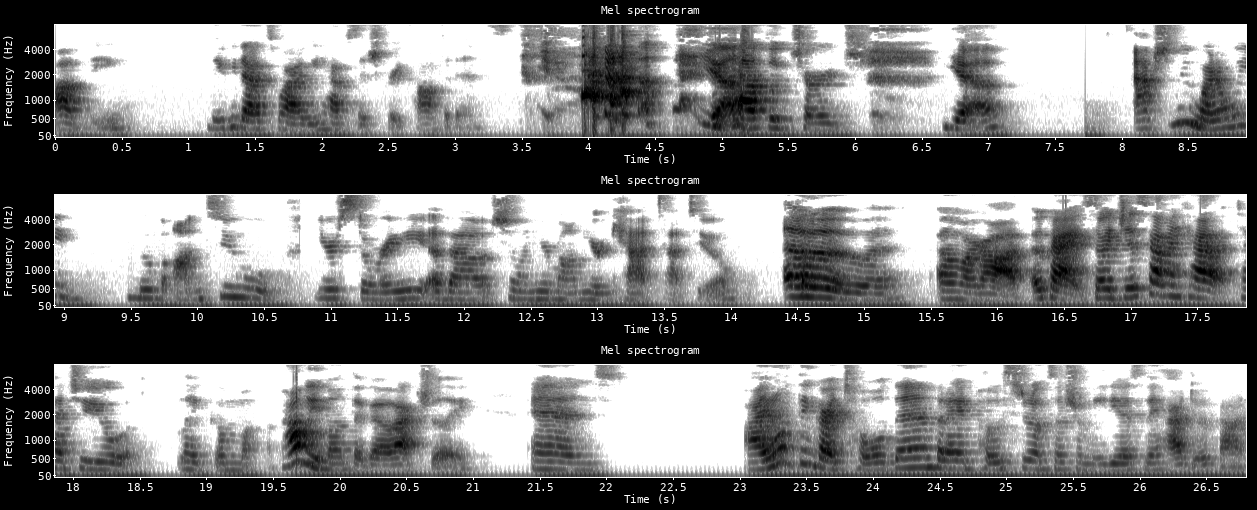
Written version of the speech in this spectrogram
obvi. Maybe that's why we have such great confidence. yeah, Catholic Church. yeah. Actually, why don't we move on to your story about showing your mom your cat tattoo? Oh, oh my god. Okay, so I just got my cat tattoo like a mo- probably a month ago, actually, and I don't think I told them, but I had posted on social media, so they had to have found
